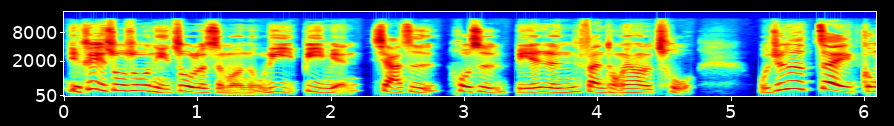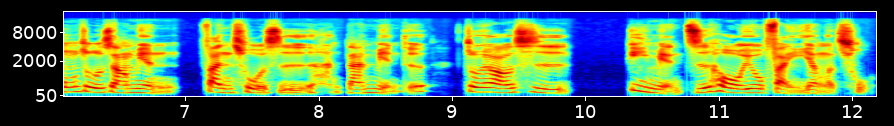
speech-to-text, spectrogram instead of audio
也可以说说你做了什么努力，避免下次或是别人犯同样的错。我觉得在工作上面犯错是很难免的，重要的是避免之后又犯一样的错。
